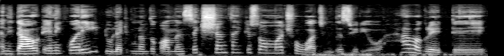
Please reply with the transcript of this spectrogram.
Any doubt any query do let me know in the comment section. Thank you so much for watching this video. Have a great day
